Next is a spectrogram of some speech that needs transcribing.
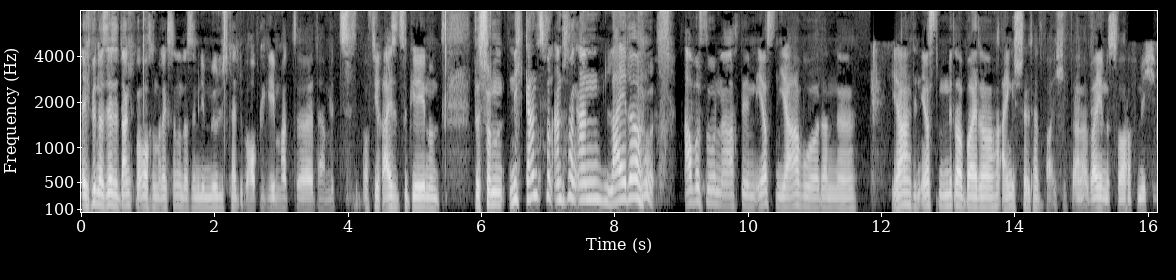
ich bin da sehr, sehr dankbar auch dem Alexander, dass er mir die Möglichkeit überhaupt gegeben hat, äh, damit auf die Reise zu gehen und das schon nicht ganz von Anfang an, leider, aber so nach dem ersten Jahr, wo er dann äh, ja den ersten Mitarbeiter eingestellt hat, war ich da dabei und das war für mich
